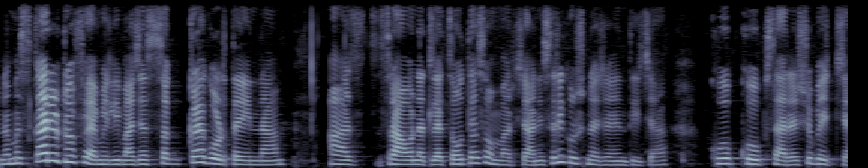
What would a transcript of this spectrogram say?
नमस्कार यूट्यूब फॅमिली माझ्या सगळ्या गोडताईंना आज श्रावणातल्या चौथ्या सोमवारच्या आणि श्रीकृष्ण जयंतीच्या खूप खूप साऱ्या शुभेच्छा.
